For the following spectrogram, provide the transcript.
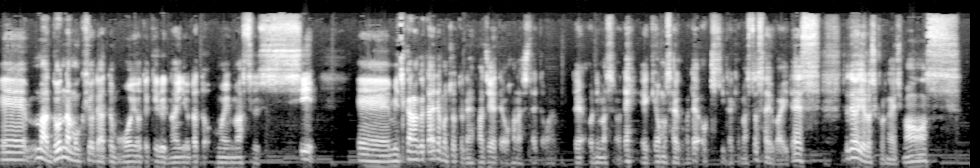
えー、まあ、どんな目標であっても応用できる内容だと思いますし、え、身近な具体でもちょっとね、交えてお話したいと思っておりますので、え、今日も最後までお聞きいただけますと幸いです。それではよろしくお願いします。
